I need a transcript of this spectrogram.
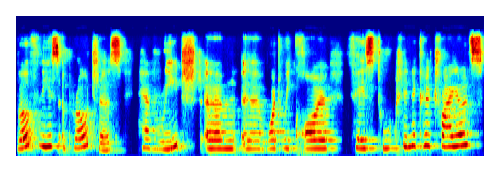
both these approaches have reached um, uh, what we call phase two clinical trials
